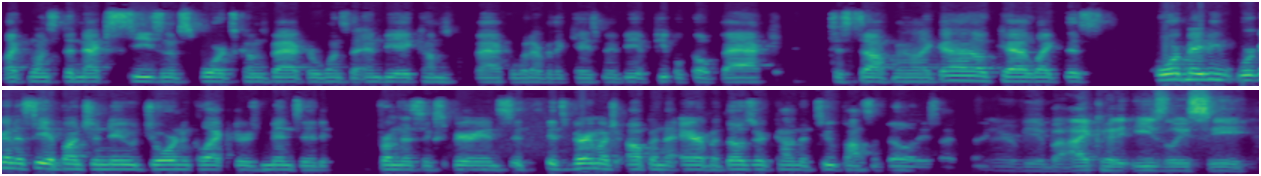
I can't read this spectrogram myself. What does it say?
like once the next season of sports comes back or once the NBA comes back or whatever the case may be, if people go back to stuff and they're like, oh, okay, I like this. Or maybe we're going to see a bunch of new Jordan collectors minted from this experience. It, it's very much up in the air, but those are kind of the two possibilities, I think. Interview, but I could easily see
